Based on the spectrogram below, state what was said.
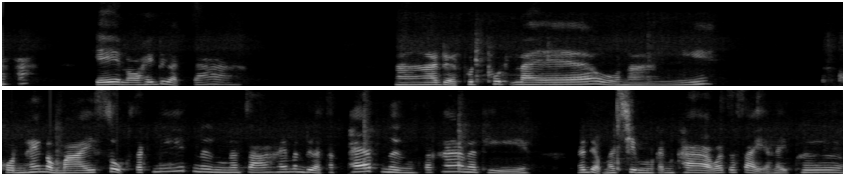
นะคะโอเครอให้เดือดจ้า อ่า เดือดพุดๆแล้วไหน คนให้หน่อไม้สุกสักนิดหนึ่งนะจ๊ะ ให้มันเดือดสักแป๊บหนึ่งสักห้านาที แล้วเดี๋ยวมาชิมกันค่ะว่าจะใส่อะไรเพิ่ม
